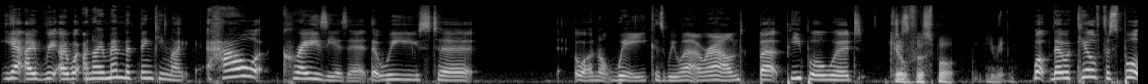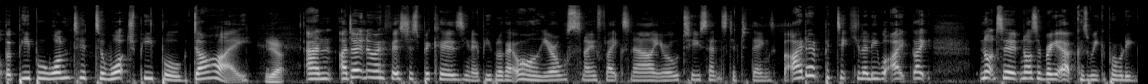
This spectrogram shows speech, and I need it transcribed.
yeah, I, re- I w- and I remember thinking like, how crazy is it that we used to, well, not we because we weren't around, but people would Kill just for sport. You mean? well, they were killed for sport, but people wanted to watch people die. Yeah. And I don't know if it's just because you know people are go, "Oh, you're all snowflakes now. You're all too sensitive to things." But I don't particularly. What I like, not to not to bring it up because we could probably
